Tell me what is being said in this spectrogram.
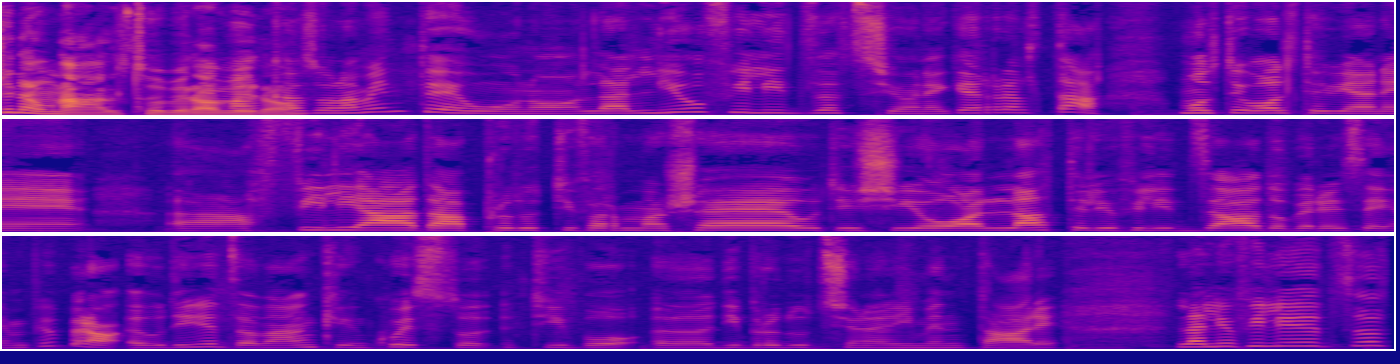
ce n'è un altro però, ne vero? manca solamente uno, la liofilizzazione, che in realtà molte volte viene eh, affiliata a prodotti farmaceutici o al latte liofilizzato, per esempio, però è utilizzata anche in questo tipo eh, di produzione alimentare. La, liofilizza-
